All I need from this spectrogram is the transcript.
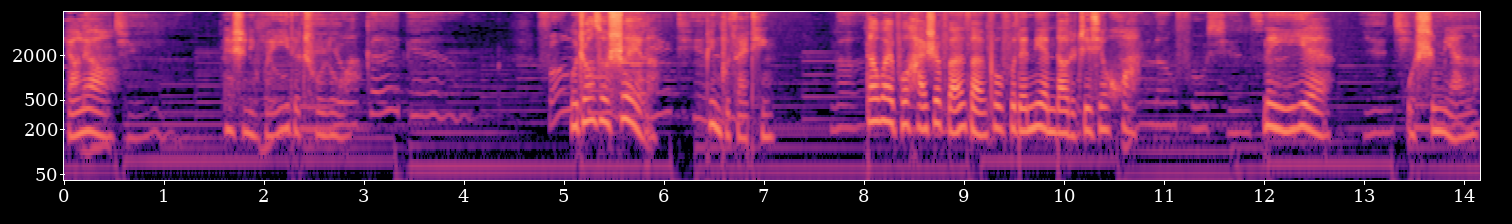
凉凉，那是你唯一的出路啊！我装作睡了，并不在听，但外婆还是反反复复的念叨着这些话。那一夜，我失眠了，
